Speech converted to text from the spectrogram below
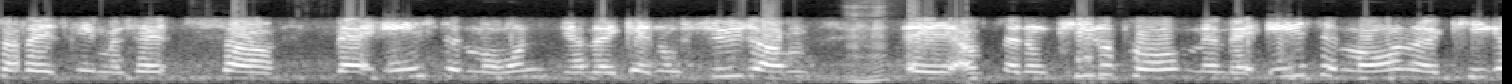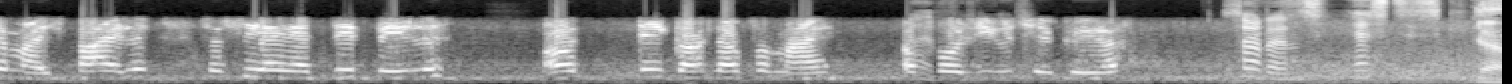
så forelsket i mig selv. Så hver eneste morgen, jeg har været igennem nogle sygdomme, mm-hmm. øh, og taget nogle kilo på, men hver eneste morgen, når jeg kigger mig i spejlet, så ser jeg det billede, og det er godt nok for mig at få livet til at køre. Sådan. Fantastisk. Ja.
